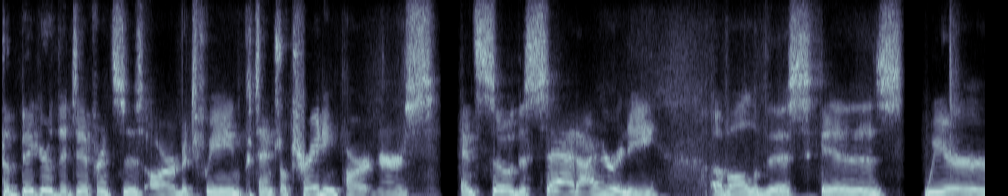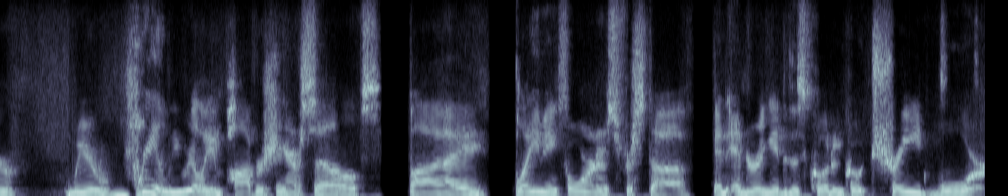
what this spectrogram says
the bigger the differences are between potential trading partners. And so the sad irony of all of this is we're we're really really impoverishing ourselves by blaming foreigners for stuff and entering into this quote unquote trade war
